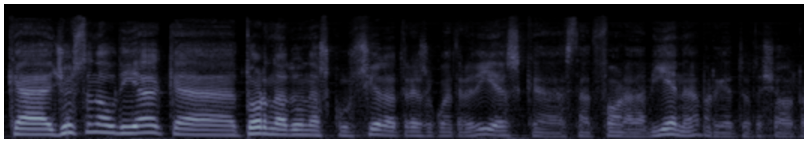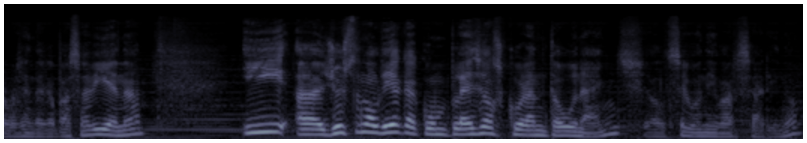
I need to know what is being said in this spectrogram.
que just en el dia que torna d'una excursió de 3 o 4 dies, que ha estat fora de Viena, perquè tot això representa que passa a Viena, i eh, just en el dia que compleix els 41 anys, el seu aniversari, no?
